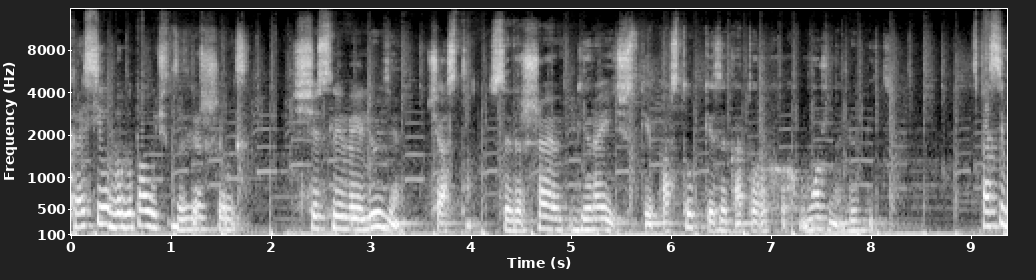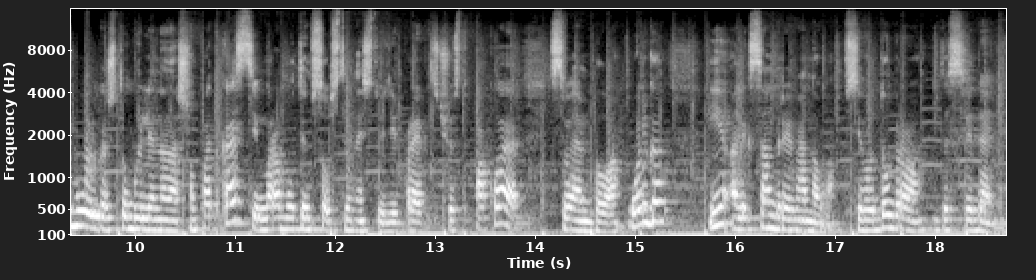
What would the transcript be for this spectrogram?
красиво, благополучно завершилось. Счастливые люди часто совершают героические поступки, за которых их можно любить. Спасибо, Ольга, что были на нашем подкасте. Мы работаем в собственной студии проекта «Чувство покоя». С вами была Ольга и Александра Иванова. Всего доброго, до свидания.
